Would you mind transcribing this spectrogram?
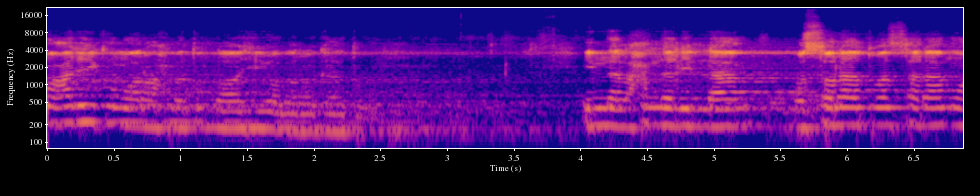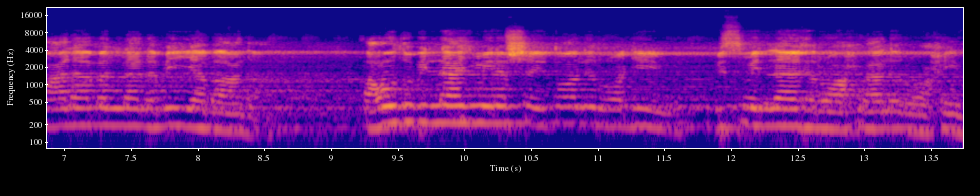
عليكم ورحمة الله وبركاته. إن الحمد لله والصلاة والسلام على من لا نبي بعده. أعوذ بالله من الشيطان الرجيم. بسم الله الرحمن الرحيم.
